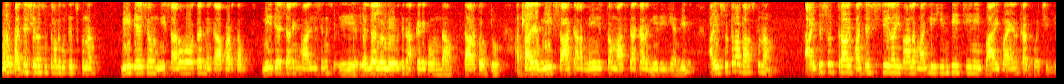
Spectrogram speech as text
మనం పంచశీల సూత్రాలు గుర్తించుకున్నాం. మీ దేశం మీ సార్వభౌమత మేము కాపాడతాం. మీ దేశానికి మా దేశం ఎల్లెల్లో లేకపోతే అక్కడికి ఉందాం దాటొద్దు. అట్లాగే మీకు సహకారం మేము ఇస్తాం మాకు సహకారం మీరు ఇవ్వండి ఐదు సూత్రాలు రాసుకున్నాం. ఐదు సూత్రాలు పంచశీల ఇవాళ మళ్ళీ హిందీ చీనీ బాయ్ బాయ్ అని కడుకు వచ్చింది.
